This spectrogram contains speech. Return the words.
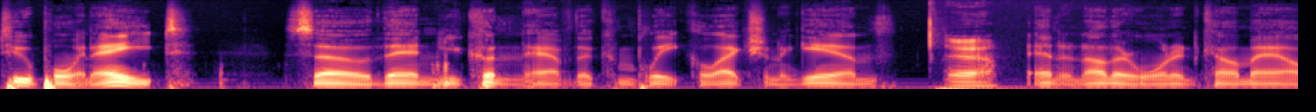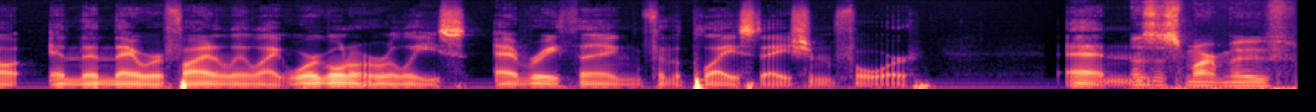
2.8. So then you couldn't have the complete collection again, Yeah. and another one had come out, and then they were finally like, "We're going to release everything for the PlayStation 4." And That's a smart move.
